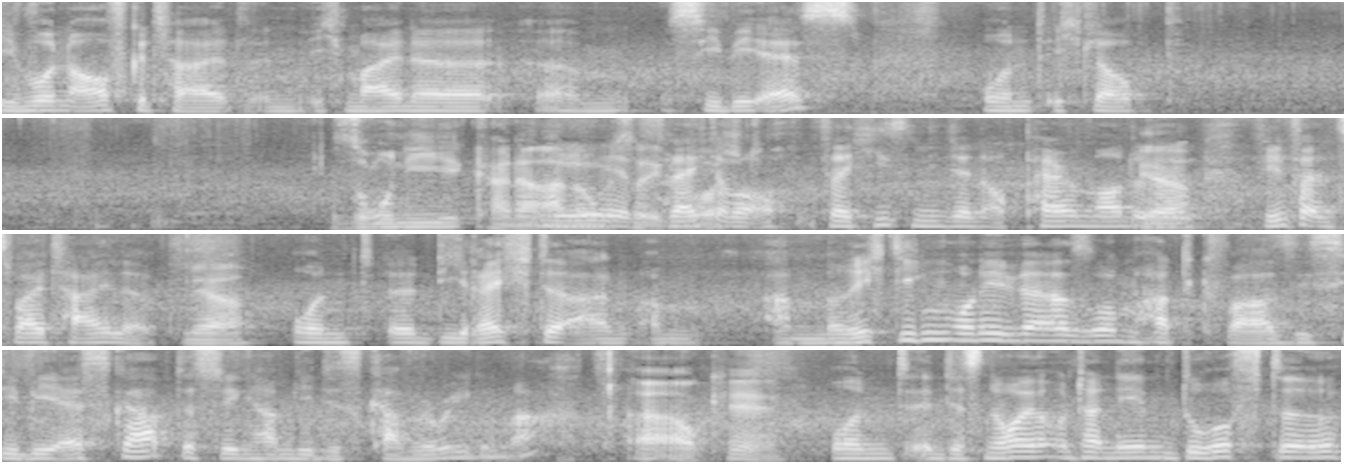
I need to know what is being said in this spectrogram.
Die wurden aufgeteilt in, ich meine, ähm, CBS und ich glaube, Sony, keine Ahnung. nee, ja vielleicht aber auch, vielleicht hießen die dann auch Paramount Ja. oder auf jeden Fall in zwei Teile. Ja. Und äh, die Rechte am, am, am richtigen Universum hat quasi CBS gehabt, deswegen haben die Discovery gemacht. Ah, okay. Und äh, das neue Unternehmen durfte,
